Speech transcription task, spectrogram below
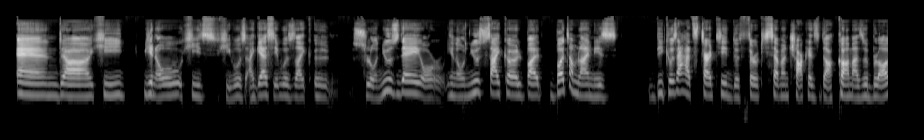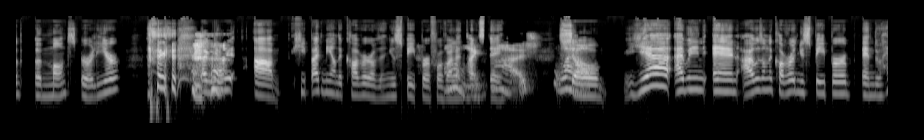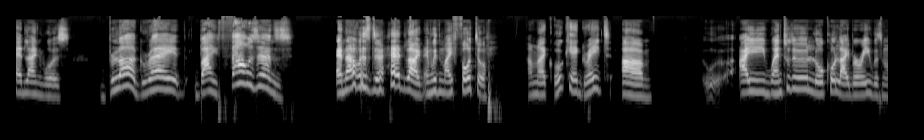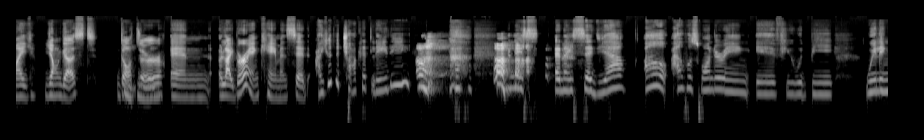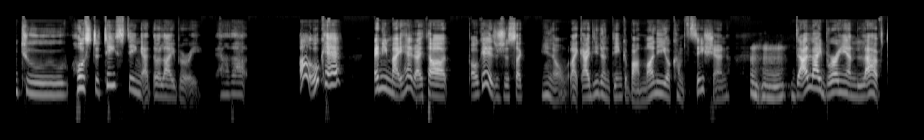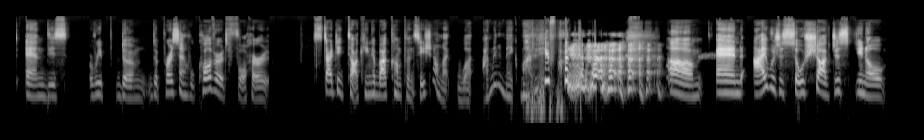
And uh, he, you know, he's he was, I guess it was like a slow news day or you know news cycle. But bottom line is because I had started the 37chocolates.com as a blog a month earlier. I mean, um, he put me on the cover of the newspaper for Valentine's oh my Valentine's Day. gosh wow So yeah, I mean, and I was on the cover of newspaper, and the headline was "Blog read by thousands." and that was the headline and with my photo i'm like okay great um i went to the local library with my youngest daughter mm-hmm. and a librarian came and said are you the chocolate lady and, I, and i said yeah oh i was wondering if you would be willing to host a tasting at the library and i thought oh okay and in my head i thought okay it's just like you know, like I didn't think about money or compensation. Mm-hmm. That librarian left, and this rep- the the person who covered for her started talking about compensation. I'm like, what? I'm gonna make money for that. um, and I was just so shocked. Just you know,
